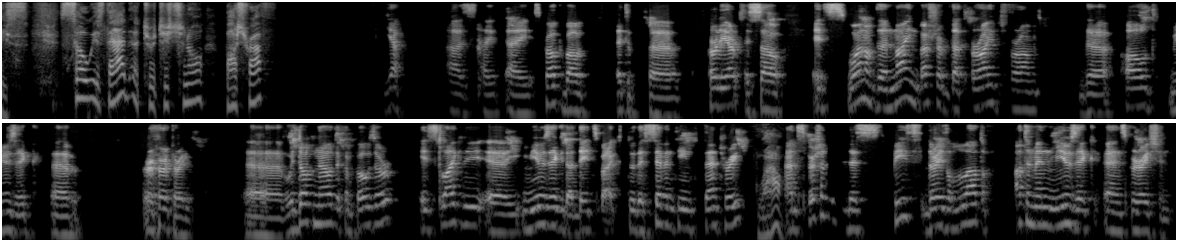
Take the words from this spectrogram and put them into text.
Nice. So is that a traditional bashraf? Yeah, as I, I spoke about it uh, earlier. So it's one of the nine bashraf that arrived from the old music uh, repertory. Uh, we don't know the composer. It's likely a music that dates back to the 17th century. Wow. And especially in this piece, there is a lot of Ottoman music inspiration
